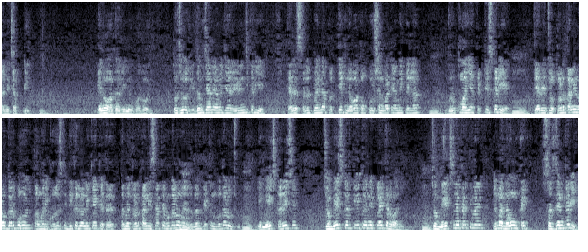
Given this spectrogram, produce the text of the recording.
અને ચપટી એનો આધાર એની ઉપર હોય. તો જો રિધમ જ્યારે અમે જ્યારે અરેન્જ કરીએ ત્યારે શરદભાઈના પ્રત્યેક નવા કમ્પોઝિશન માટે અમે પહેલા ગ્રુપમાં અહીંયા પ્રેક્ટિસ કરીએ. ત્યારે જો ત્રણ તાલીનો ગરબો હોય તો અમારી કોરસની દીકરીઓને કહે કે તમે ત્રણ તાલી સાથે વગાડો ને રિધમ પેટર્ન વગાડું છું. એ મેચ કરે છે. જો મેચ કરતી હોય તો એને એપ્લાય કરવાની. જો મેચ ન કરતી હોય એમાં નવું કંઈક સર્જન કરી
